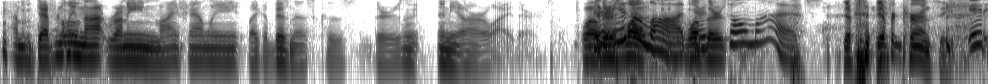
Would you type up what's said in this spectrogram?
I'm definitely not running my family like a business because there isn't any ROI there. Well, there there's is lo- a lot. Well, there's, so much. different, different currency. It Different-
